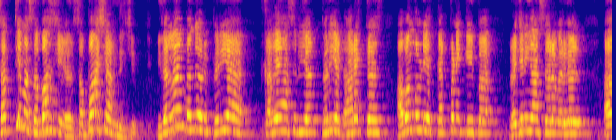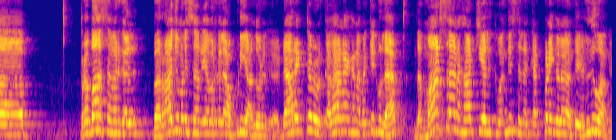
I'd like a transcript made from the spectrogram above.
சத்தியமாக சபாஷ் சபாஷாக இருந்துச்சு. இதெல்லாம் வந்து ஒரு பெரிய கதையாசிரியர் பெரிய டைரக்டர்ஸ் அவங்களுடைய கற்பனைக்கு இப்போ ரஜினிகாந்த் சார் அவர்கள் பிரபாஸ் அவர்கள் இப்போ ராஜமௌழி சார் அவர்கள் அப்படி அந்த ஒரு டைரக்டர் ஒரு கதாநாயகனை வைக்கக்குள்ள இந்த மார்சான காட்சிகளுக்கு வந்து சில கற்பனைகளை வந்து எழுதுவாங்க.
